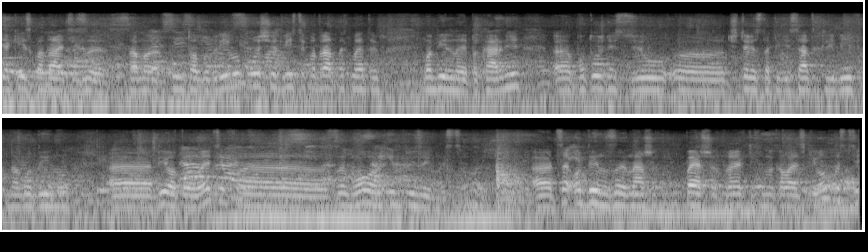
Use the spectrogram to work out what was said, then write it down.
який складається з саме пункту обігріву площею 200 квадратних метрів, мобільної пекарні потужністю е, 450 хлібів на годину, біотуалетів з умовами інклюзивності. Це один з наших перших проєктів у Миколаївській області.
